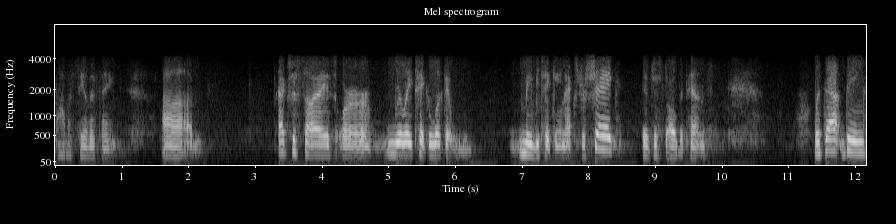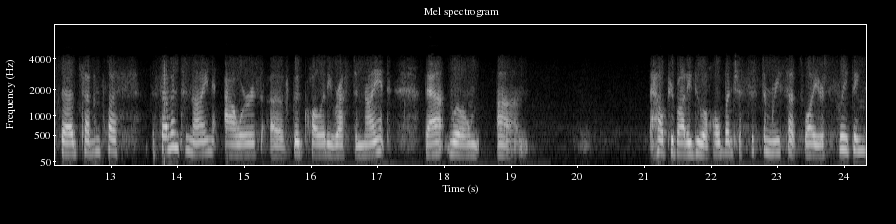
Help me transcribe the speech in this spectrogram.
what was the other thing? Um, exercise, or really take a look at maybe taking an extra shake. It just all depends. With that being said, seven plus seven to nine hours of good quality rest a night. That will um, help your body do a whole bunch of system resets while you're sleeping,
